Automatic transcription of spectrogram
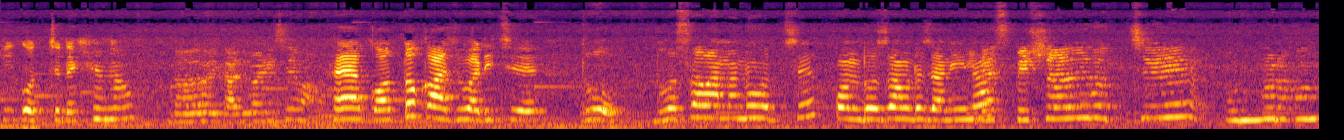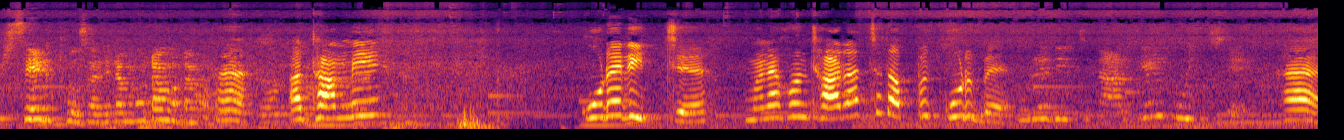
কি করছে দেখে নাও। হ্যাঁ কত কাজ বাড়িছে। ধো- ধোসা বানানো হচ্ছে। কোন ধোসা আমরা জানি না। স্পেশাল হচ্ছে অন্যরকম সেট ধোসা যেটা মোটা মোটা হ্যাঁ আর ঠাম্মি কুড়ে দিচ্ছে। মানে এখন ছাড় আছে তারপর কুড়বে। হ্যাঁ।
